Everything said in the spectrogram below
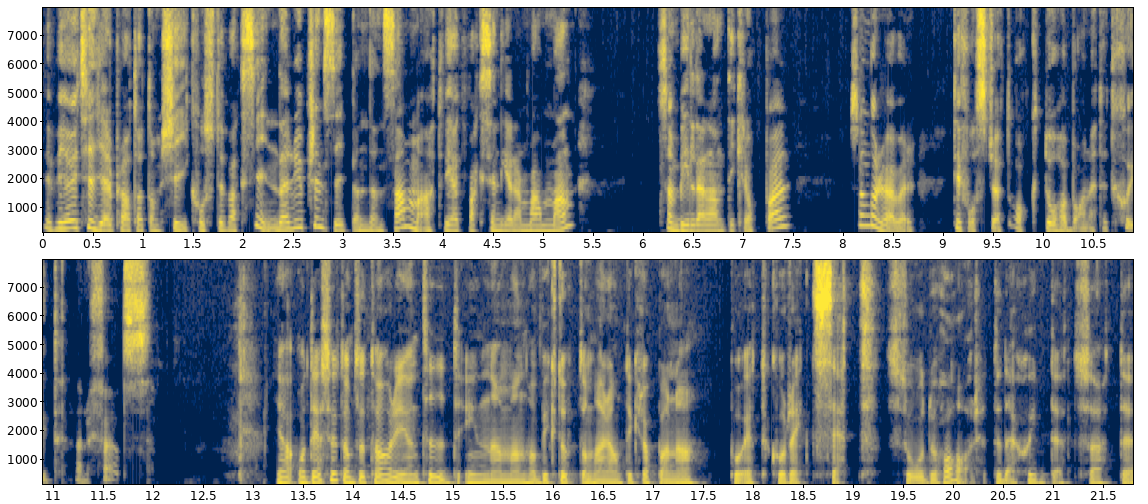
Vi har ju tidigare pratat om kikhostevaccin. Där är ju principen densamma, att vi vaccinerar mamman som bildar antikroppar som går över till fostret och då har barnet ett skydd när det föds. Ja, och dessutom så tar det ju en tid innan man har byggt upp de här antikropparna på ett korrekt sätt så du har det där skyddet. Så att eh,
